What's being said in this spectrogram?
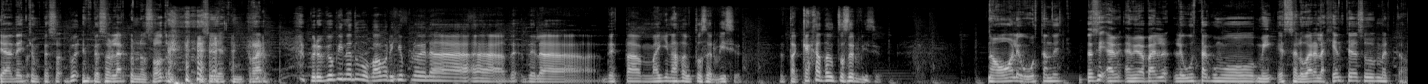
Ya de hecho empezó, empezó a hablar con nosotros. Eso ya es raro. Pero ¿qué opina tu papá, por ejemplo, de la de, de la de estas máquinas de autoservicio? De estas cajas de autoservicio. No, le gustan de hecho. Entonces a, a mi papá le gusta como eh, saludar a la gente del supermercado.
